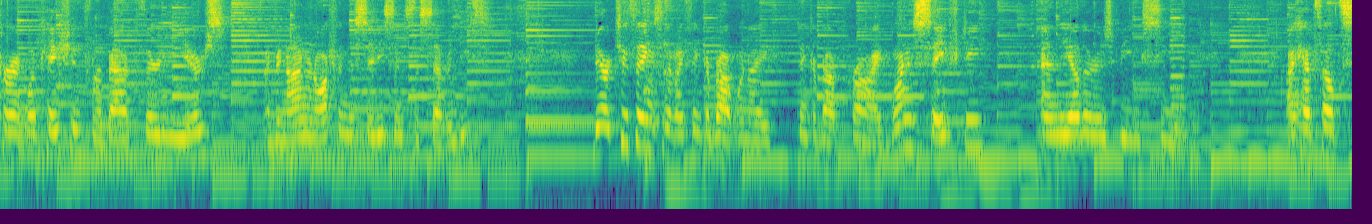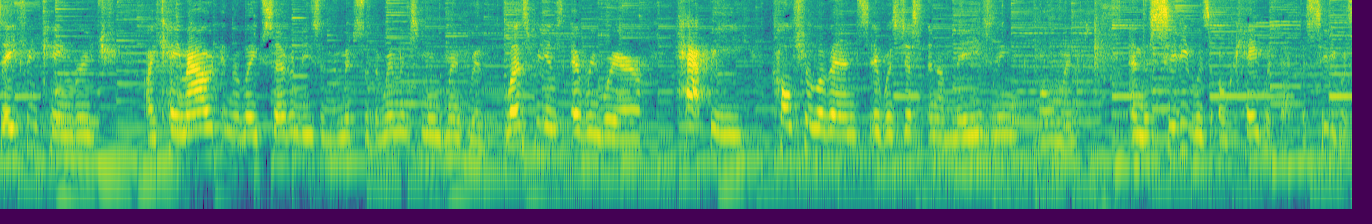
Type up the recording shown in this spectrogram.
current location for about 30 years. I've been on and off in the city since the 70s. There are two things that I think about when I think about pride. One is safety, and the other is being seen. I have felt safe in Cambridge. I came out in the late 70s in the midst of the women's movement with lesbians everywhere, happy, cultural events. It was just an amazing moment. And the city was okay with that. The city was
